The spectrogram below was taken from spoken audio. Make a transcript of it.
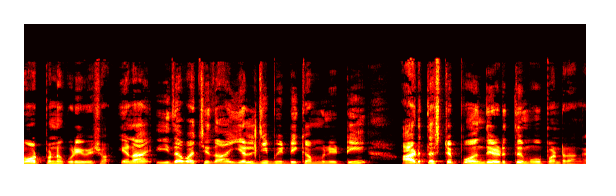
நோட் பண்ணக்கூடிய விஷயம். ஏன்னா இதை வச்சு தான் எல்ஜிபிடி கம்யூனிட்டி அடுத்த ஸ்டெப்பு வந்து எடுத்து மூவ் பண்ணுறாங்க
